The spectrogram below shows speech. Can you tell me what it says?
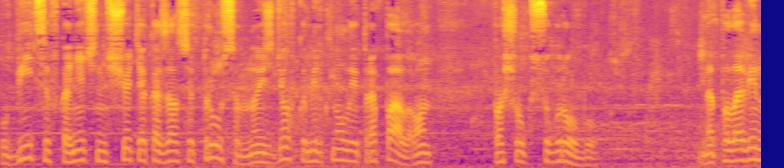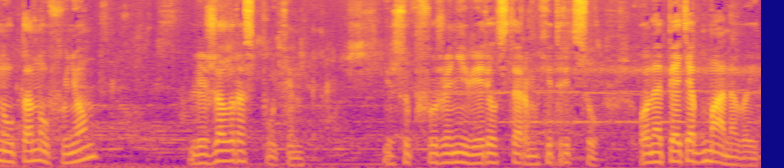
Убийца в конечном счете оказался трусом, но издевка мелькнула и пропала. Он пошел к сугробу. Наполовину утонув в нем, лежал Распутин. Юсупов уже не верил старому хитрецу. Он опять обманывает.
